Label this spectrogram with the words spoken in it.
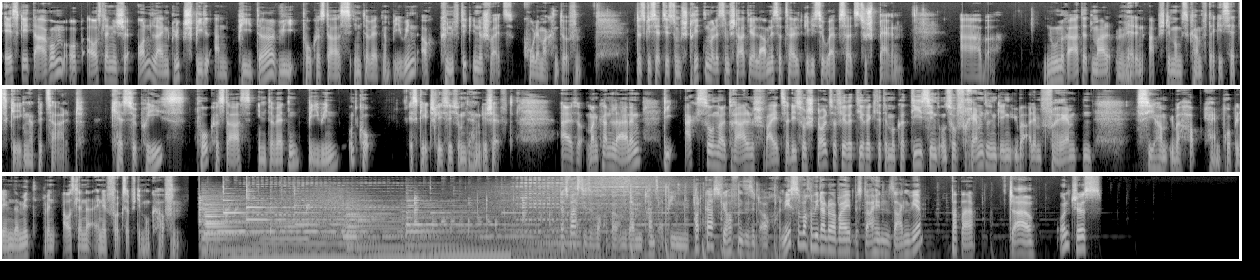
Es geht darum, ob ausländische Online-Glücksspielanbieter wie PokerStars, Interwetten und Bwin auch künftig in der Schweiz Kohle machen dürfen. Das Gesetz ist umstritten, weil es dem Staat die Erlaubnis erteilt, gewisse Websites zu sperren. Aber nun ratet mal, wer den Abstimmungskampf der Gesetzgegner bezahlt. Caisse Surprise, PokerStars, Interwetten, Bwin und Co. Es geht schließlich um deren Geschäft. Also, man kann lernen, die ach so neutralen Schweizer, die so stolz auf ihre direkte Demokratie sind und so fremdeln gegenüber allem Fremden, sie haben überhaupt kein Problem damit, wenn Ausländer eine Volksabstimmung kaufen. Das war's diese Woche bei unserem Transalpinen Podcast. Wir hoffen, Sie sind auch nächste Woche wieder dabei. Bis dahin sagen wir Baba. Ciao. Und tschüss.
